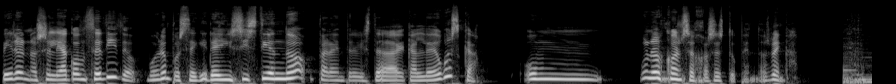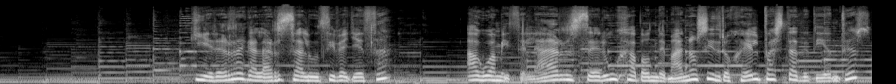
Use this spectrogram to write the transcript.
pero no se le ha concedido. Bueno, pues seguiré insistiendo para entrevistar al alcalde de Huesca. Unos consejos estupendos. Venga. ¿Quieres regalar salud y belleza? ¿Agua micelar, ser un jabón de manos, hidrogel, pasta de dientes?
